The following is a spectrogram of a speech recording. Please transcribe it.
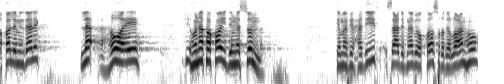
أقل من ذلك؟ لا هو إيه؟ في هناك قيد من السنة كما في حديث سعد بن أبي وقاص رضي الله عنه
